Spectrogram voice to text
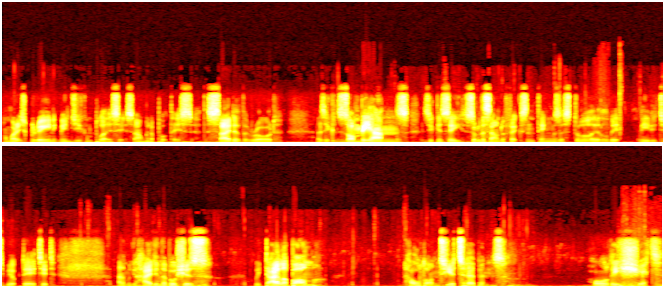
and when it's green it means you can place it. So I'm going to put this at the side of the road as you can zombie hands. As you can see some of the sound effects and things are still a little bit needed to be updated. And we hide in the bushes. We dial a bomb. Hold on to your turbans. Holy shit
